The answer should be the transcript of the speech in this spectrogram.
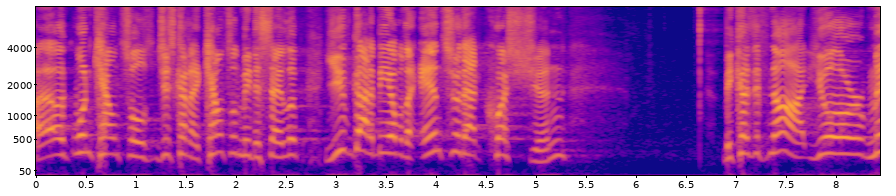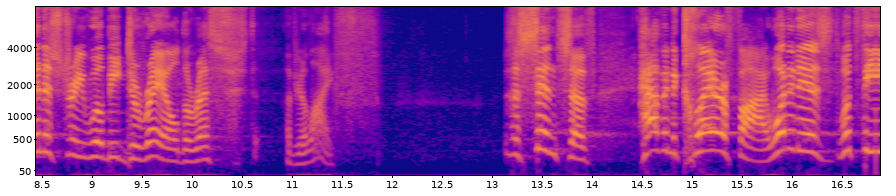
uh, one counsel just kind of counseled me to say, look, you've got to be able to answer that question because if not, your ministry will be derailed the rest of your life. There's a sense of having to clarify what it is, what's the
